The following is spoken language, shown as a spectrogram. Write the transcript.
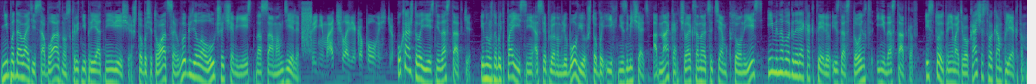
Не поддавайтесь соблазну скрыть неприятные вещи, чтобы ситуация выглядела лучше, чем есть на самом деле. Принимать человека полностью. У каждого есть недостатки, и нужно быть поистине ослепленным любовью, чтобы их не замечать. Однако человек становится тем, кто он есть, именно благодаря коктейлю из достоинств и недостатков. И стоит принимать его качество комплектом.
